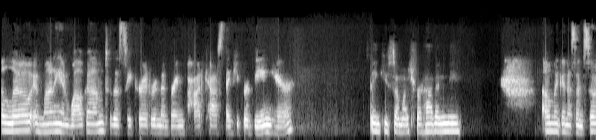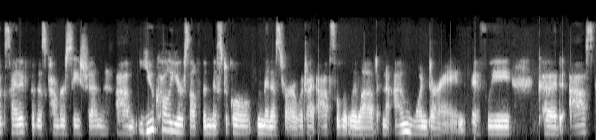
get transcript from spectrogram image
Hello, Imani, and welcome to the Sacred Remembering podcast. Thank you for being here. Thank you so much for having me. Oh my goodness, I'm so excited for this conversation. Um, you call yourself the mystical minister, which I absolutely love. And I'm wondering if we could ask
